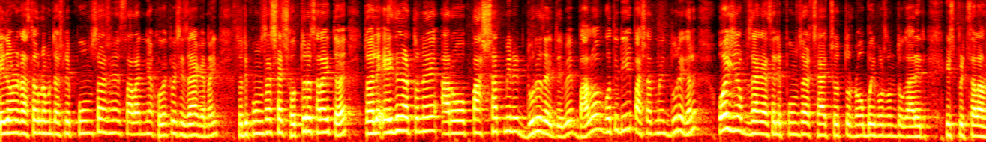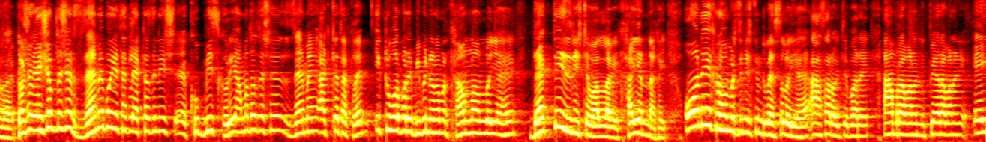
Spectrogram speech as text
এই ধরনের রাস্তাগুলোর মধ্যে আসলে পঞ্চাশে চালান নিয়ে খুব একটা বেশি জায়গা নাই। যদি পঞ্চাশ, ষাট, সত্তরে চালাইতে হয়, তাহলে এই জায়গার তুলনায় আরও পাঁচ, সাত মিনিট দূরে যাইতে হবে। ভালো গতি দিয়ে পাঁচ, সাত মিনিট দূরে গেলে ওই সব জায়গায় চাইলে পঞ্চাশ, ষাট, সত্তর নব্বই পর্যন্ত গাড়ির স্পিড চালানো যায়। দর্শক এইসব দেশের জ্যামে বইয়ে থাকলে একটা জিনিস খুব মিস করি। আমাদের দেশে জ্যামে আটকে থাকলে একটু পর পরে বিভিন্ন রকমের খাওয়ান লাউন লইয়া হয় দেখতেই জিনিসটা ভালো লাগে খাই আর না খাই। অনেক রকমের জিনিস কিন্তু ব্যস্ত লইয়া হয় আচার হইতে পারে আমরা বানানি পেয়ারা বানানি এই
